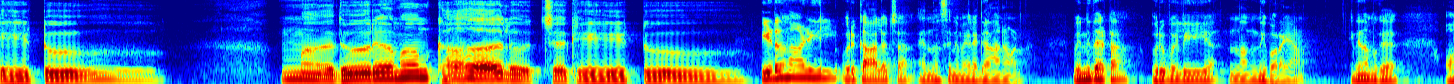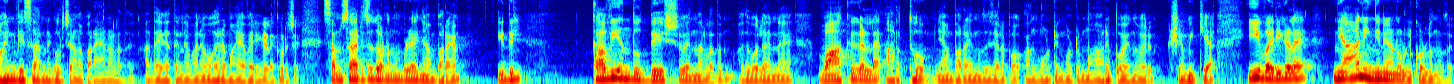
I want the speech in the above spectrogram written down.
കേട്ടു. മധുരമാം കാലൊച്ച കേട്ടു. ഇടനാഴിയിൽ ഒരു കാലൊച്ച എന്ന സിനിമയിലെ ഗാനമാണ്. വിനിതേട്ട ഒരു വലിയ നന്ദി പറയാണ്. ഇനി നമുക്ക് ഒ എൻ വി സാറിനെ കുറിച്ചാണ് പറയാനുള്ളത്. അദ്ദേഹത്തിന്റെ മനോഹരമായ വരികളെക്കുറിച്ച്. സംസാരിച്ച് തുടങ്ങുമ്പോഴേ ഞാൻ പറയാം. ഇതിൽ കവി എന്ത് ഉദ്ദേശിച്ചു എന്നുള്ളതും അതുപോലെ തന്നെ വാക്കുകളുടെ അർത്ഥവും ഞാൻ പറയുന്നത് ചിലപ്പോൾ അങ്ങോട്ടും ഇങ്ങോട്ടും മാറിപ്പോയെന്ന് വരും. ക്ഷമിക്കുക. ഈ വരികളെ ഞാൻ ഇങ്ങനെയാണ് ഉൾക്കൊള്ളുന്നത്.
